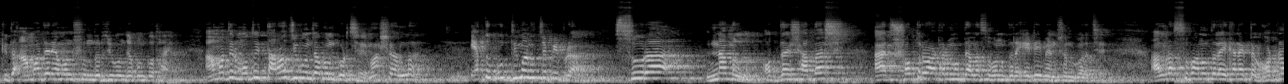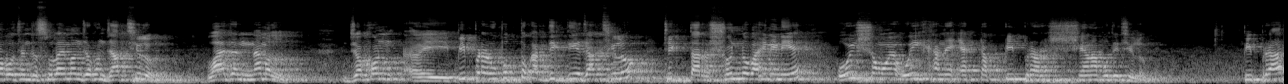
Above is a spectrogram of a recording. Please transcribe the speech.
কিন্তু আমাদের এমন সুন্দর জীবনযাপন কোথায়? আমাদের মতোই তারাও জীবনযাপন করছে মাসা আল্লাহ এত বুদ্ধিমান হচ্ছে পিঁপড়া। সুরা নামল, অধ্যায় সাতাশ আজ সতেরো আঠার মধ্যে আল্লাহ সুবাহতালা এটাই মেনশন করেছে। আল্লাহ সুবাহতালা এখানে একটা ঘটনা বলছেন যে, সুলাইমান যখন যাচ্ছিল ওয়াজান নামল, যখন এই পিঁপড়ার উপত্যকার দিক দিয়ে যাচ্ছিল, ঠিক তার সৈন্যবাহিনী নিয়ে, ওই সময় ওইখানে একটা পিঁপড়ার সেনাপতি ছিল। পিঁপড়ার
